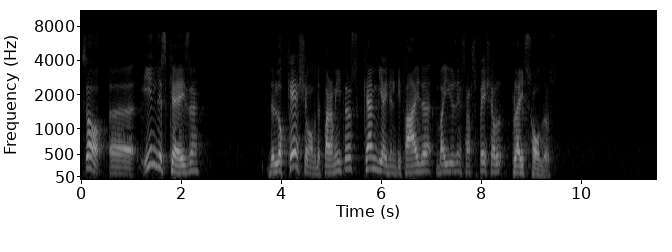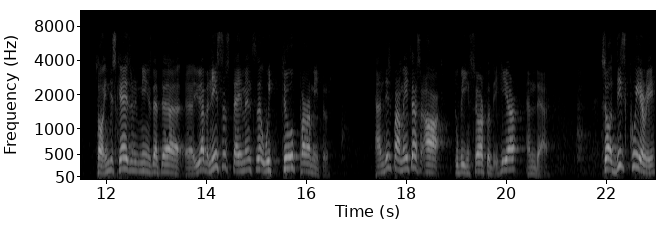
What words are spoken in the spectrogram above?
So uh, in this case, the location of the parameters can be identified by using some special placeholders. So in this case, it means that uh, uh, you have an instance statement with two parameters. And these parameters are to be inserted here and there. So this query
